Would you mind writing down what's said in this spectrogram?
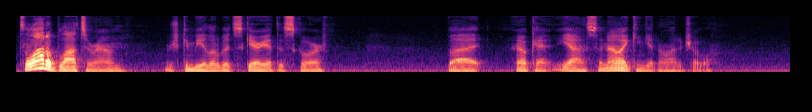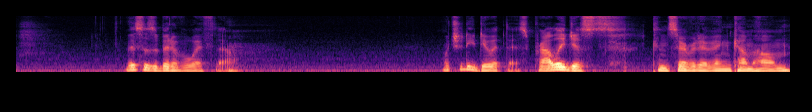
It's a lot of blots around, which can be a little bit scary at the score, but Okay, yeah, so now I can get in a lot of trouble. This is a bit of a whiff, though. What should he do with this? Probably just conservative and come home.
